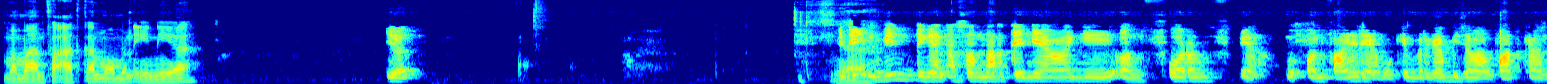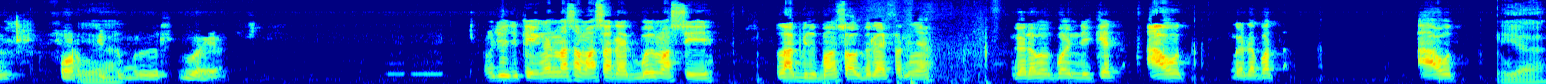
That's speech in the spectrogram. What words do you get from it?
memanfaatkan momen ini ya. Ya. Jadi Ya, mungkin dengan Aston Martin yang lagi on form ya on fire ya mungkin mereka bisa memanfaatkan form Iya. itu menurut gue ya. Lu jadi keinget masa-masa Red Bull masih labil banget soal drivernya. Gak dapat poin dikit, out. Gak dapat out. iya.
